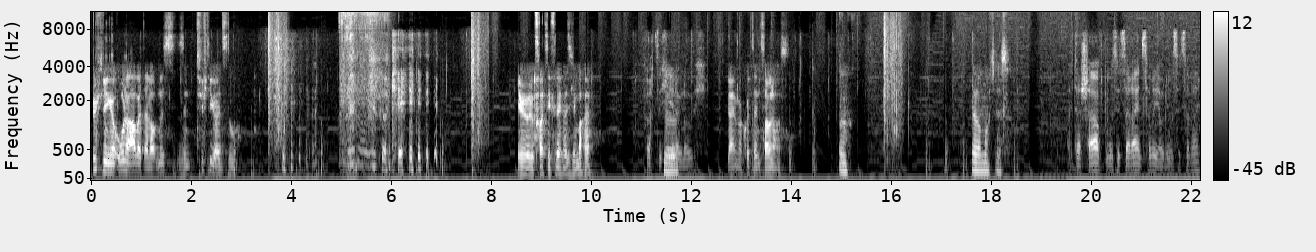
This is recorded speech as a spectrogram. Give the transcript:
Flüchtlinge ohne Arbeitserlaubnis sind tüchtiger als du. Okay. Junge, du fragst dich vielleicht, was ich hier mache. Fragt sich Ja. jeder, glaube ich. Gleich mal kurz deinen Zaun aus. So. Ja, macht das. Alter Schaf, du musst jetzt da rein. Sorry, aber du musst jetzt da rein.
